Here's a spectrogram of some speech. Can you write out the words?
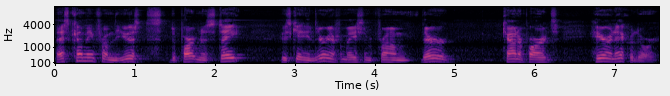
That's coming from the U.S. Department of State, who's getting their information from their counterparts here in Ecuador.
